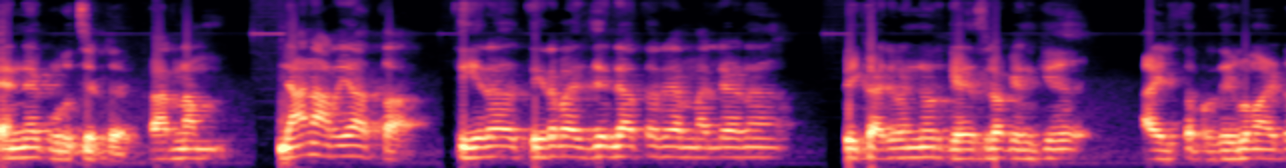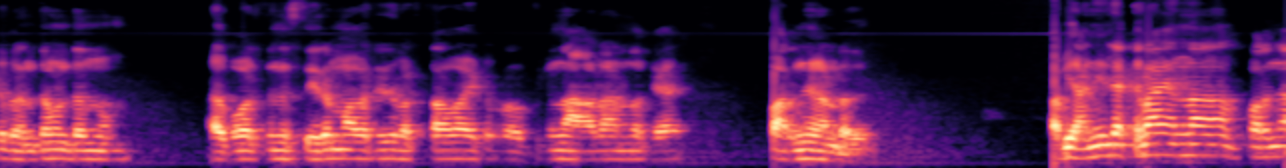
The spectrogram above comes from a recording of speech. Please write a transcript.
എന്നെ കുറിച്ചിട്ട്. കാരണം ഞാൻ അറിയാത്ത തീരെ തീരെ പരിചയമില്ലാത്ത ഒരു എം എൽ എ ആണ് ഈ കരുവന്നൂർ കേസിലൊക്കെ എനിക്ക് അതിലത്തെ പ്രതികളുമായിട്ട് ബന്ധമുണ്ടെന്നും അതുപോലെ തന്നെ സ്ഥിരം അവരുടെ വക്താവായിട്ട് പ്രവർത്തിക്കുന്ന ആളാണെന്നൊക്കെ പറഞ്ഞു കണ്ടത്. അപ്പൊ അനിൽ അക്ര എന്ന പറഞ്ഞ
